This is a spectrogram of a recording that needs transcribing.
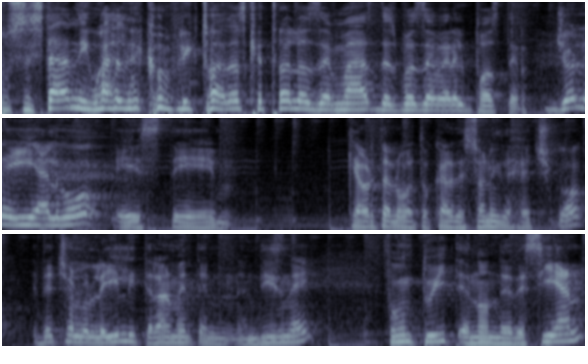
pues están igual de conflictuados que todos los demás después de ver el póster. Yo leí algo, este, que ahorita lo voy a tocar de Sonic the Hedgehog. De hecho, lo leí literalmente en, en Disney. Fue un tweet en donde decían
